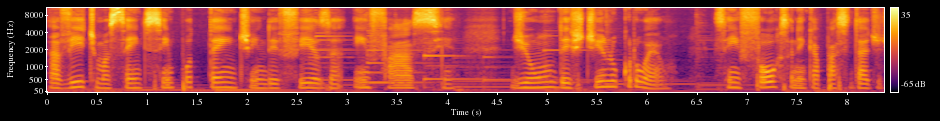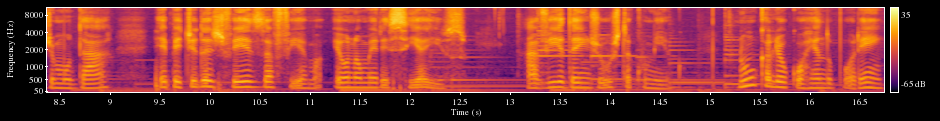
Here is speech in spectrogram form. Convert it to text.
A vítima sente-se impotente em defesa em face de um destino cruel. Sem força nem capacidade de mudar, repetidas vezes afirma: Eu não merecia isso. A vida é injusta comigo. Nunca lhe ocorrendo, porém,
